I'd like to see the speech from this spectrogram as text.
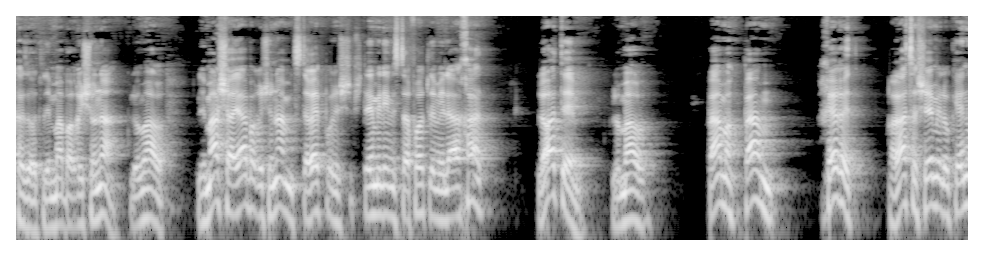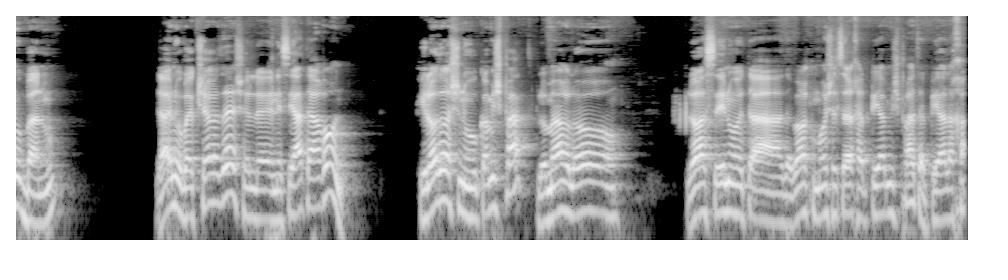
כזאת, למה בראשונה, כלומר למה שהיה בראשונה מצטרף פה שתי מילים מצטרפות למילה אחת, לא אתם, כלומר פעם, פעם אחרת פרץ השם אלוקינו בנו, דהיינו בהקשר הזה של נשיאת הארון, כי לא דרשנו כמשפט, כלומר לא, לא עשינו את הדבר כמו שצריך על פי המשפט, על פי ההלכה.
